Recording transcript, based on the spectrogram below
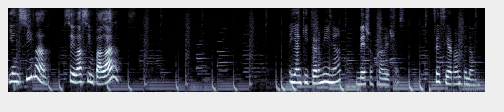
¿Y encima se va sin pagar? Y aquí termina Bellos Cabellos. Se cierra el telón.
